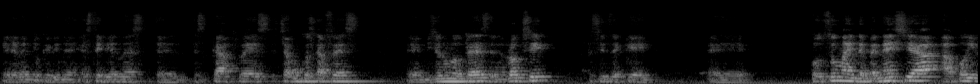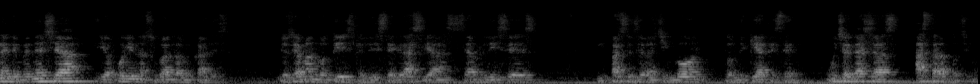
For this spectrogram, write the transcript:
el evento que viene este viernes, el Scafes, Chamuco Scafes, eh, misión número 3 en el Roxy. Así es de que eh, consuma independencia, apoyen la independencia y apoyen a sus bandas locales. Yo soy Armando Ortiz, que les dice gracias, sean felices y pásense la chingón donde quiera que estén. Muchas gracias, hasta la próxima.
